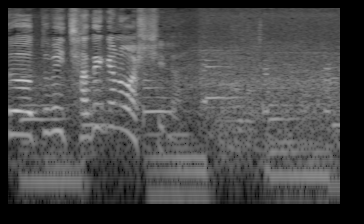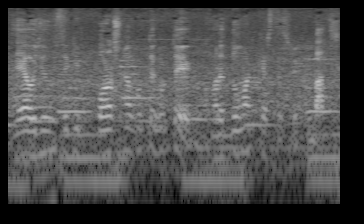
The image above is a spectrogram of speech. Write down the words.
তো তুমি ছাদে কেন আসছিলা? ভাইয়া ওই যে হচ্ছে কি পড়াশোনা করতে করতে ঘরে দোমাট কাটতেছিল খেতেছে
